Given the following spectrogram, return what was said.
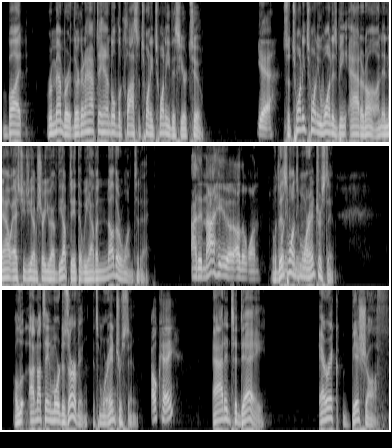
But remember, they're going to have to handle the class of 2020 this year, too. Yeah, So 2021 is being added on. And now, SGG, I'm sure you have the update that we have another one today. I did not hear the other one. Well, this one's more interesting. I'm not saying more deserving, it's more interesting. Okay, Added today, Eric Bischoff.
